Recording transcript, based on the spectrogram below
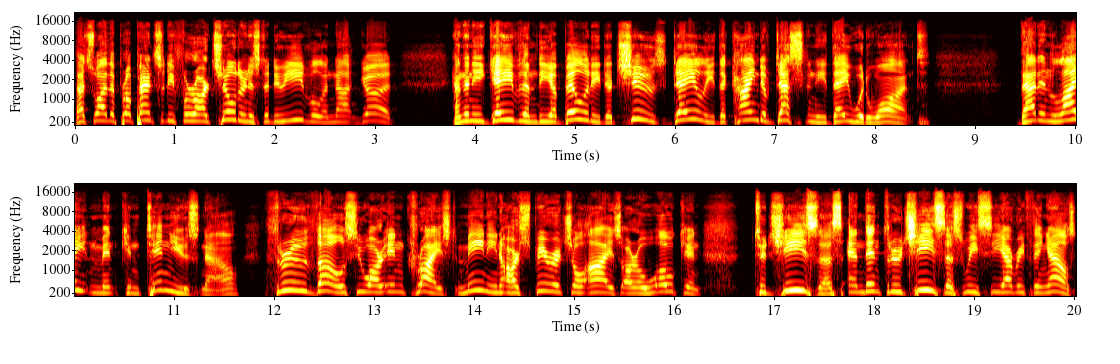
That's why the propensity for our children is to do evil and not good. And then he gave them the ability to choose daily the kind of destiny they would want. That enlightenment continues now through those who are in Christ, meaning our spiritual eyes are awoken to Jesus, and then through Jesus, we see everything else.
